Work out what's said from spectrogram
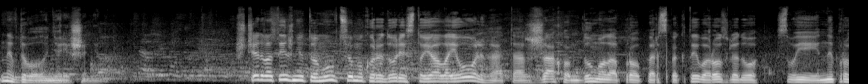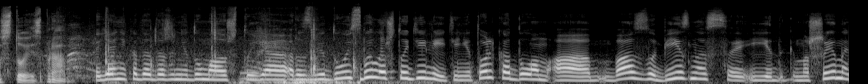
невдоволення рішенням. Ще два тижні тому в цьому коридорі стояла і Ольга та з жахом думала про перспективу розгляду своєї непростої справи. Я ніколи даже не думала, що я розвідусь. Було що ділити, і не только дом, а базу, бізнес і машины.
